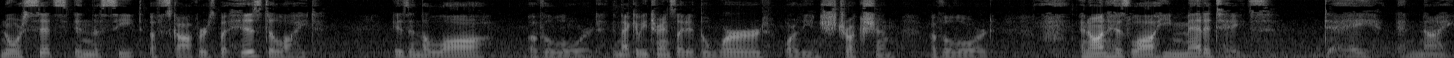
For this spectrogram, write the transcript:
nor sits in the seat of scoffers, but his delight is in the law of the Lord. And that can be translated the word or the instruction of the Lord. And on his law he meditates day and night.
